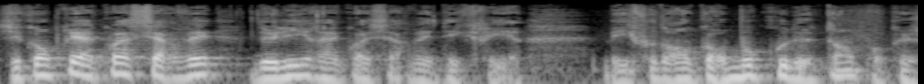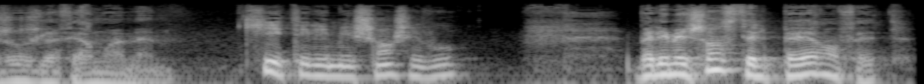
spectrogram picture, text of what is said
j'ai compris à quoi servait de lire et à quoi servait d'écrire mais il faudra encore beaucoup de temps pour que j'ose le faire moi-même. Qui étaient les méchants chez vous? Ben, les méchants c'était le père en fait.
